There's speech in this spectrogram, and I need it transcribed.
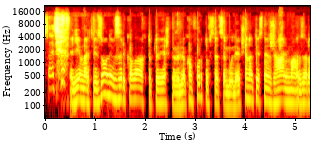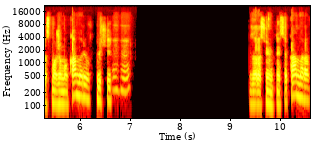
Є мертві зони в зеркалах. Тобто, я ж кажу, для комфорту все це буде. Якщо натиснеш гальма, зараз можемо камери включити. Угу. Зараз вимкнеться камера.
